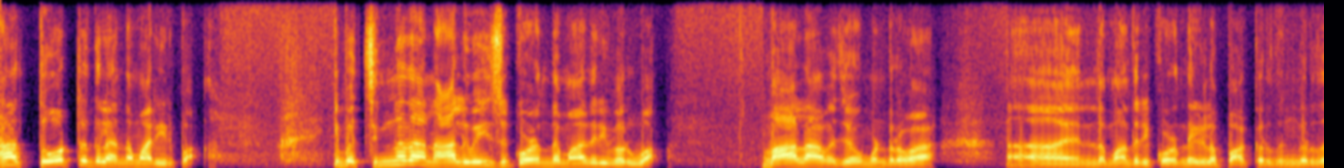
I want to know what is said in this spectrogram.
ஆனால் தோற்றத்தில் அந்த மாதிரி இருப்பாள் இப்போ சின்னதாக நாலு வயசு குழந்த மாதிரி வருவாள் பாலாவை ஜெபம் பண்ணுறவா இந்த மாதிரி குழந்தைகளை பார்க்கறதுங்கிறது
